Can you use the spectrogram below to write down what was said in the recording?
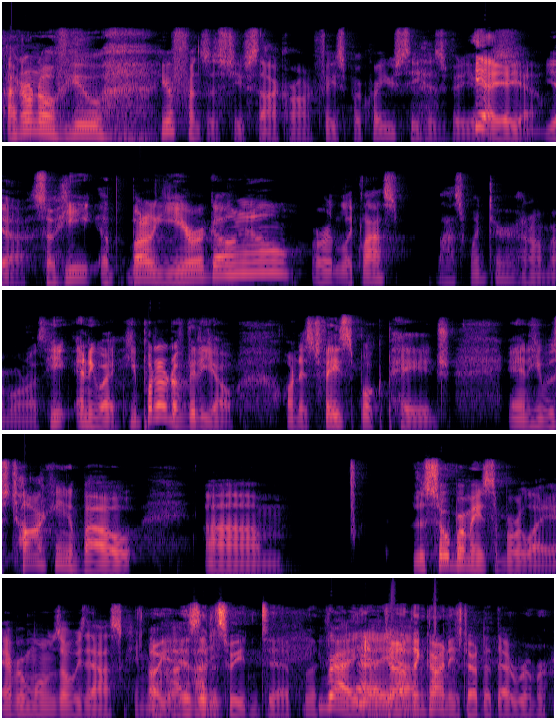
I don't know if you you're friends with Steve Saka on Facebook, right? You see his videos. Yeah, yeah, yeah. Yeah. So he about a year ago now, or like last last winter, I don't remember when it was. He anyway, he put out a video on his Facebook page, and he was talking about um, the Sobremesa Brulee. Everyone was always asking, Oh, yeah, is it a sweetened tip? Right, yeah, yeah. Jonathan Carney started that rumor.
